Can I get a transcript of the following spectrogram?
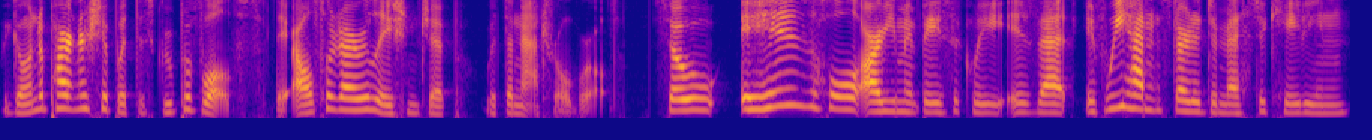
we go into partnership with this group of wolves. They altered our relationship with the natural world. So his whole argument basically is that if we hadn't started domesticating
